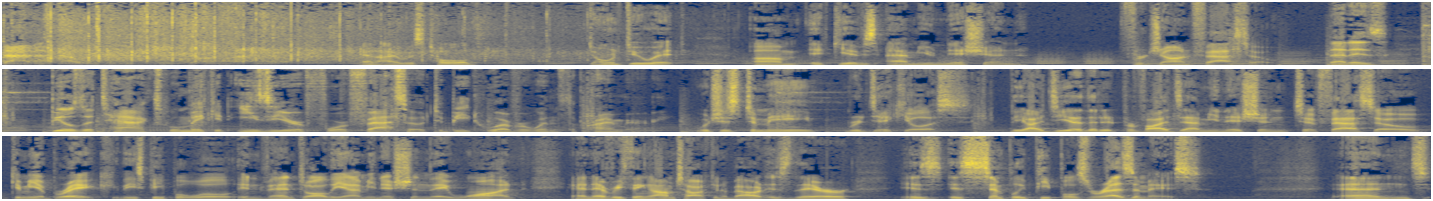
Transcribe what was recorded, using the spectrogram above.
That is how we defeat John Biden. And I was told, don't do it. Um, it gives ammunition for John Faso. That is, Beal's attacks will make it easier for Faso to beat whoever wins the primary. Which is to me ridiculous. The idea that it provides ammunition to Faso, give me a break. These people will invent all the ammunition they want, and everything I'm talking about is there is is simply people's resumes. And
